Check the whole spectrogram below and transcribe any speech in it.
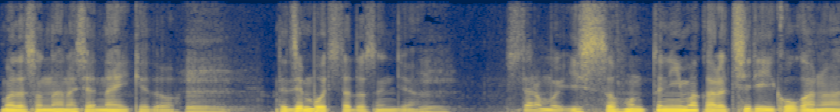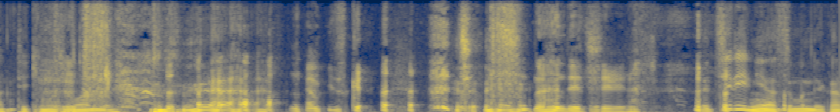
まだそんな話はないけど。うん。で、全部落ちたとすんじゃ。うんん。したらもういっそ本当に今からチリ行こうかなって気持ちもあんねな水か？ちなんでチリなでチリには住むんで必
